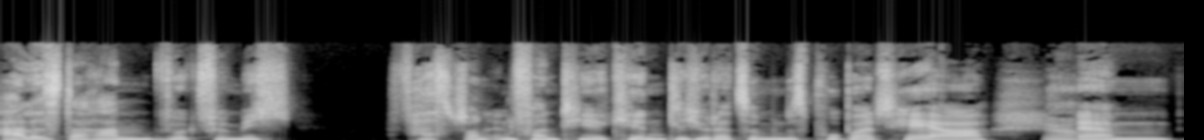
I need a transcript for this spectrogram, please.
Alles daran wirkt für mich fast schon infantil, kindlich oder zumindest pubertär. Ja. Ähm,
